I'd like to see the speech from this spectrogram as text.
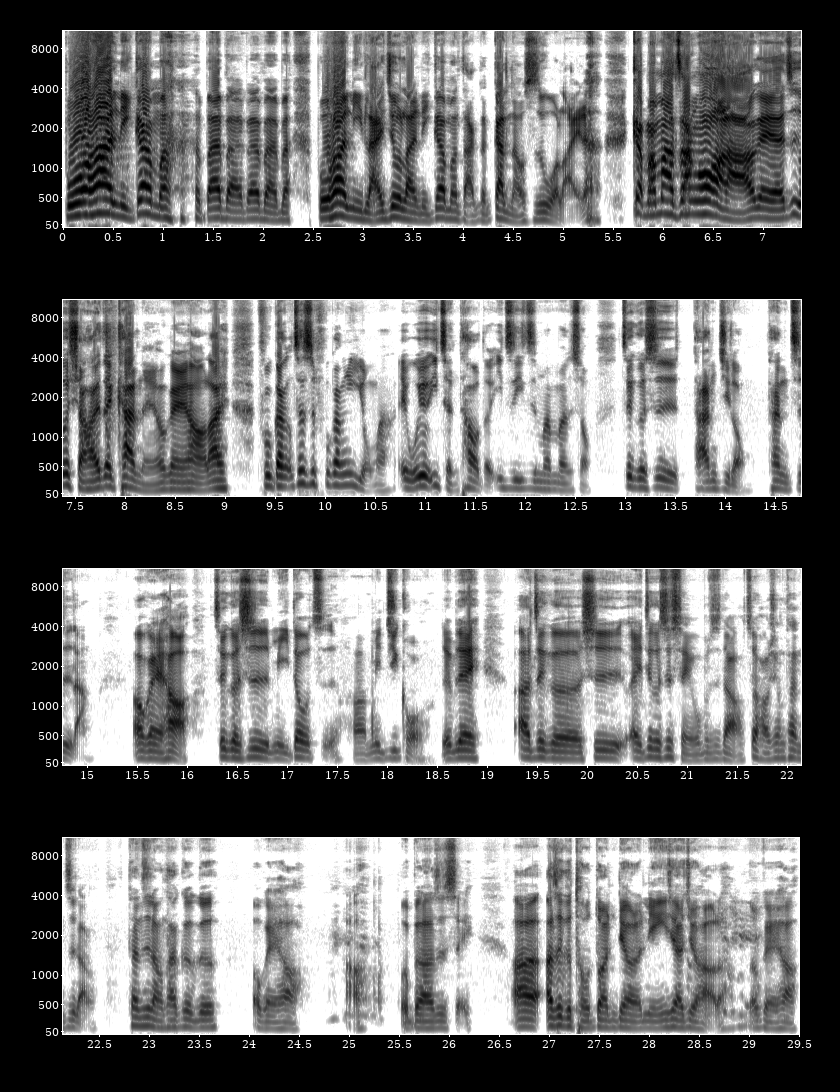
博翰，你干嘛？拜拜拜拜拜！博翰，你来就来，你干嘛打个干？老师，我来了，干嘛骂脏话啦？OK，这有小孩在看呢。OK，好，来富冈，这是富冈义勇吗？诶，我有一整套的，一只一只慢慢送。这个是炭治龙，炭治郎。OK，好，这个是米豆子，好米吉口，对不对？啊，这个是，诶，这个是谁？我不知道，这好像炭治郎，炭治郎他哥哥。OK，好，好，我不知道是谁。啊啊，这个头断掉了，粘一下就好了。OK，好。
